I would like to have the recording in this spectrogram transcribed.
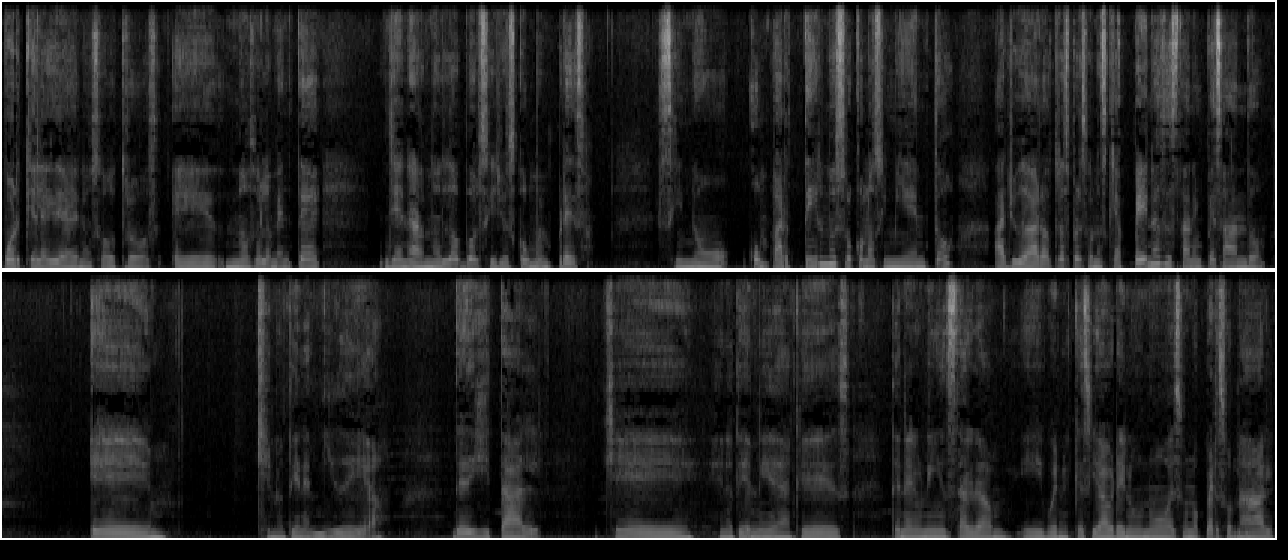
Porque la idea de nosotros eh, no solamente llenarnos los bolsillos como empresa, sino compartir nuestro conocimiento, ayudar a otras personas que apenas están empezando, eh, que no tienen ni idea de digital, que, que no tienen ni idea que es tener un Instagram y bueno, que si abren uno es uno personal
